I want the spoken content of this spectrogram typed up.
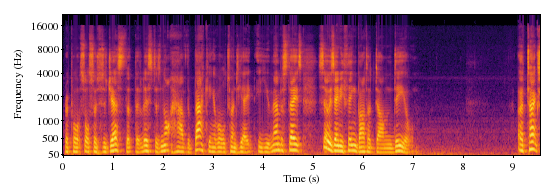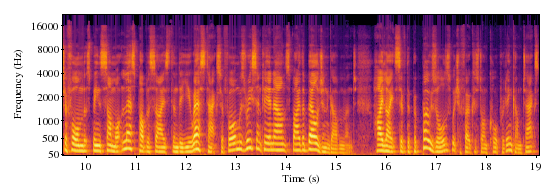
Reports also suggest that the list does not have the backing of all 28 EU member states, so is anything but a done deal. A tax reform that's been somewhat less publicised than the US tax reform was recently announced by the Belgian government. Highlights of the proposals, which are focused on corporate income tax,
